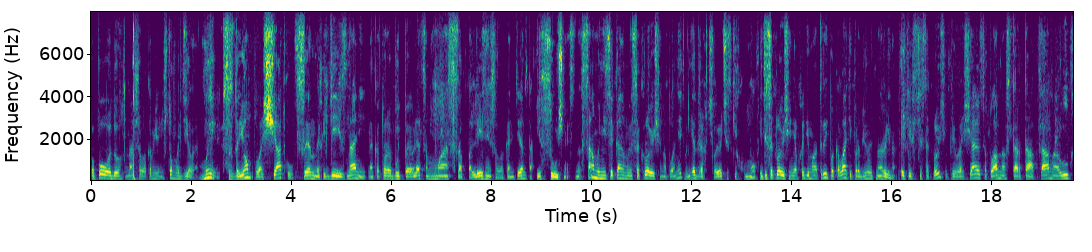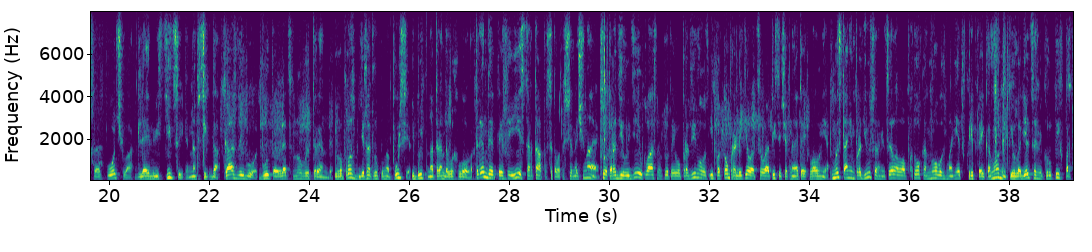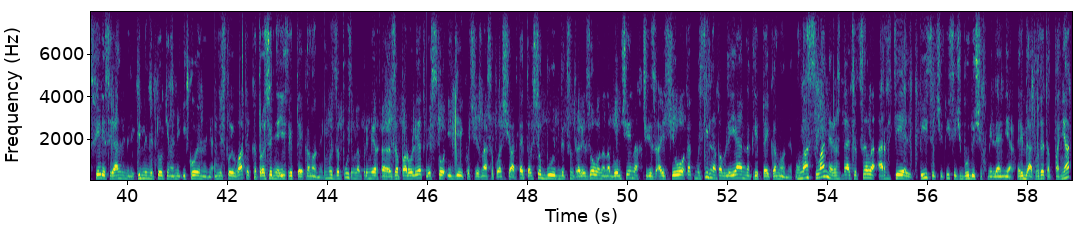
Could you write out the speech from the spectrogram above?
По поводу нашего комьюнити, что мы делаем? Мы создаем площадку ценных идей и знаний, на которой будет появляться масса полезнейшего контента и сущность. Самые несекаемые сокровища на планете в недрах человеческих умов. Эти сокровища необходимо отрыть, паковать и продвинуть на рынок. Эти все сокровища превращаются плавно в стартап. Самая лучшая почва для инвестиций навсегда. Каждый год будут появляться новые тренды. И вопрос держать руку на пульсе и быть на трендовых волнах. Тренды это же и есть стартапы, с этого-то все начинает. Кто-то родил идею классную, кто-то его продвинул, и потом пролетела целая тысяча на этой волне. Мы станем продюсерами целого потока новых монет в криптоэкономике и владельцами крутых портфелей с реальными ликвидными токенами и коинами, а не с той ватой, которая сегодня есть в криптоэкономике. Мы запустим, например, э, за пару лет 100 идей через нашу площадку. Это все будет децентрализовано на блокчейнах через ICO. Как мы сильно повлияем на криптоэкономику. У нас с вами рождается целая артель тысячи тысяч будущих миллионеров. Ребят, вот это понятно?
